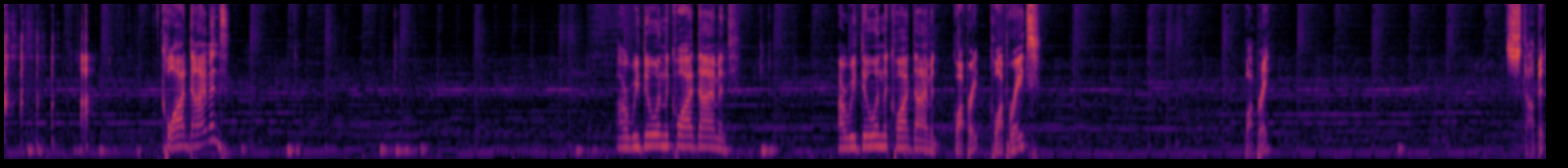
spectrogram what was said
Quad diamond? Are we doing the quad diamond? Are we doing the quad diamond? Cooperate. Cooperate. Cooperate. Stop it.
